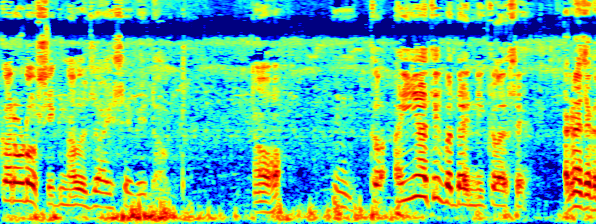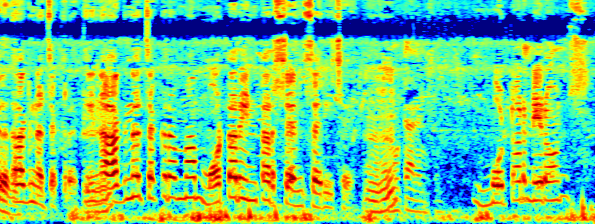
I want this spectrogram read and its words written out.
કરોડો સિગ્નલ જાય છે વિધાઉટ તો અહીંયાથી બધા નીકળે છે આજ્ઞા ચક્રથી. આજ્ઞા ચક્રથી અને આજ્ઞા ચક્રમાં મોટર ઇન્ટરસેન્સરી છે. મોટર ન્યુરોન્સ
